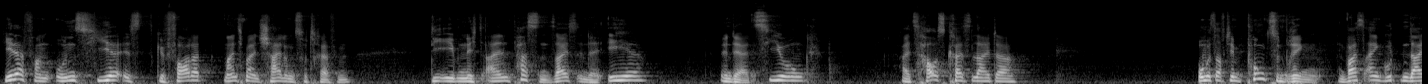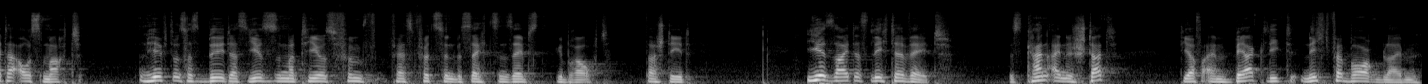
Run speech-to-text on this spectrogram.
Jeder von uns hier ist gefordert, manchmal Entscheidungen zu treffen, die eben nicht allen passen, sei es in der Ehe, in der Erziehung, als Hauskreisleiter. Um es auf den Punkt zu bringen, was einen guten Leiter ausmacht, hilft uns das Bild, das Jesus in Matthäus 5, Vers 14 bis 16 selbst gebraucht. Da steht, ihr seid das Licht der Welt. Es kann eine Stadt, die auf einem Berg liegt, nicht verborgen bleiben.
